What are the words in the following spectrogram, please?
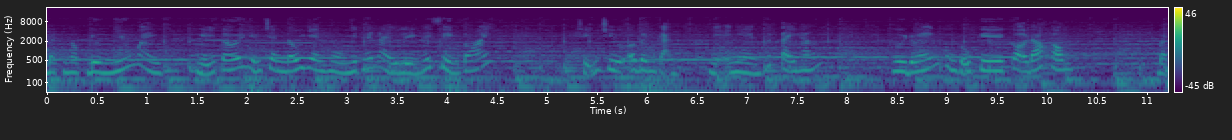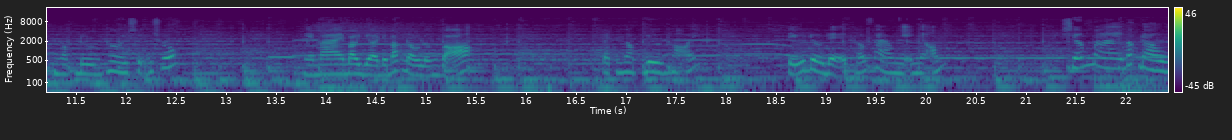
Bạch Ngọc Đường nhíu mày, Nghĩ tới những tranh đấu giang hồ như thế này liền thấy phiền toái. Triển chiêu ở bên cạnh, Nhẹ nhàng hít tay hắn. Người đoán hung thủ kia có ở đó không? Bạch Ngọc Đường hơi sửng sốt. Ngày mai bao giờ để bắt đầu lượng võ? Bạch Ngọc Đường hỏi. Tiểu đồ đệ thở phào nhẹ nhõm. Sớm mai bắt đầu,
